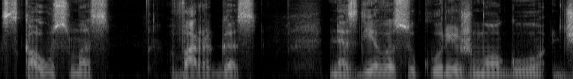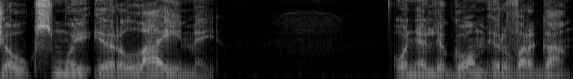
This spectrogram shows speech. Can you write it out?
skausmas, vargas, nes Dievas sukūrė žmogų džiaugsmui ir laimiai, o ne ligom ir vargam.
